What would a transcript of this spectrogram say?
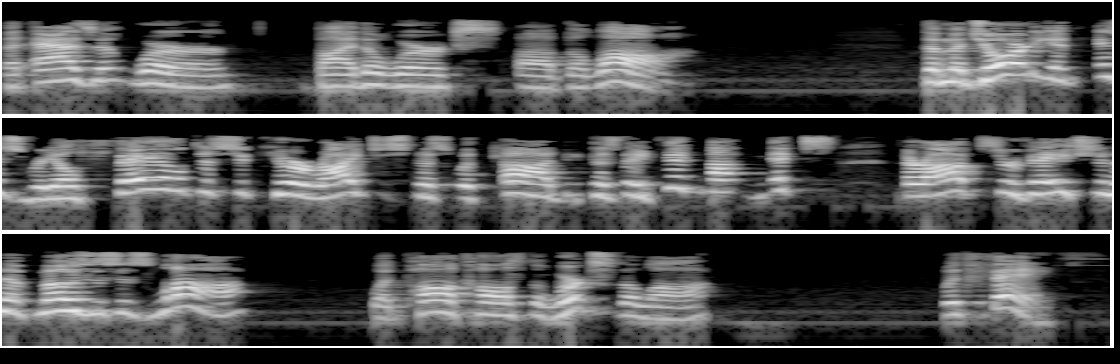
but as it were, by the works of the law the majority of Israel failed to secure righteousness with God because they did not mix their observation of Moses' law, what Paul calls the works of the law, with faith.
